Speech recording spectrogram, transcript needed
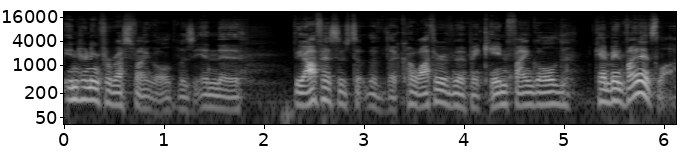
interning for Russ Feingold was in the the office of the co-author of the McCain-Feingold campaign finance law,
